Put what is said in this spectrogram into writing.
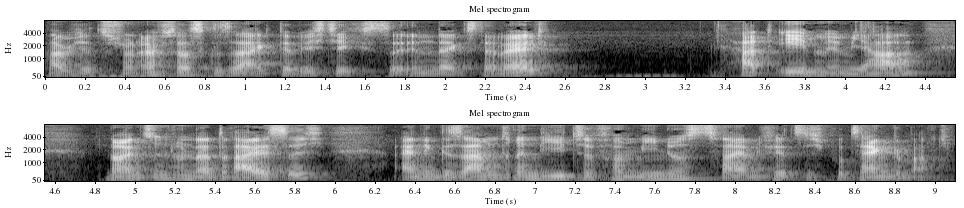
habe ich jetzt schon öfters gesagt, der wichtigste Index der Welt, hat eben im Jahr 1930 eine Gesamtrendite von minus 42% gemacht.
